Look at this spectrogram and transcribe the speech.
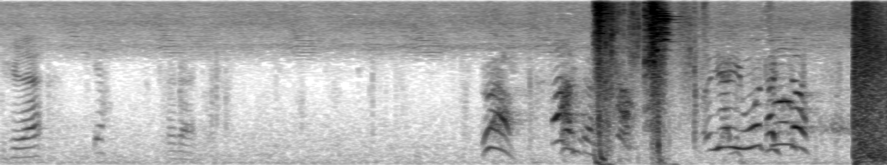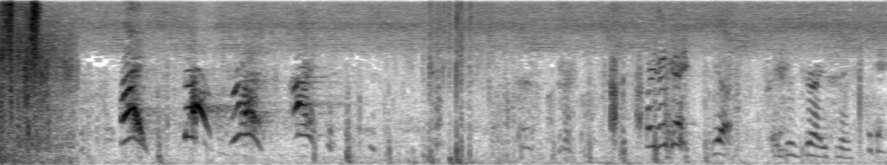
You hear that? Yeah. Say that. Ah! Yeah, you want Hey, stop! Hey, stop! Run! Hey! Are you okay? Yeah. It just grazed me. Okay.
